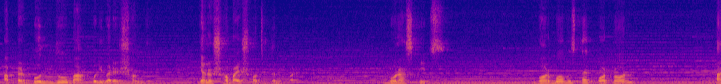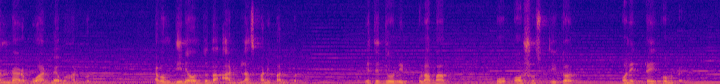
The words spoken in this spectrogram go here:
আপনার বন্ধু বা পরিবারের সঙ্গে, যেন সবাই সচেতন হয়। বোনাস টিপস গর্ভ অবস্থায় কটন আন্ডার ওয়ার ব্যবহার করুন এবং দিনে অন্তত আট গ্লাস পানি পান করুন। এতে যৌনির ফোলাভাব ও অস্বস্তিকর অনেকটাই কমবে।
